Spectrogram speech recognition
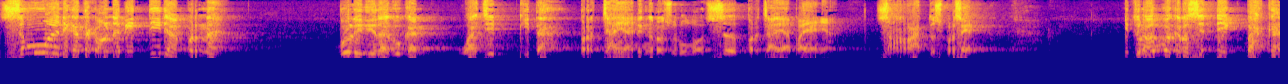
Semua yang dikatakan oleh Nabi tidak pernah boleh diragukan. Wajib kita percaya dengan Rasulullah sepercaya payahnya 100%. Itulah Abu Bakar Siddiq bahkan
